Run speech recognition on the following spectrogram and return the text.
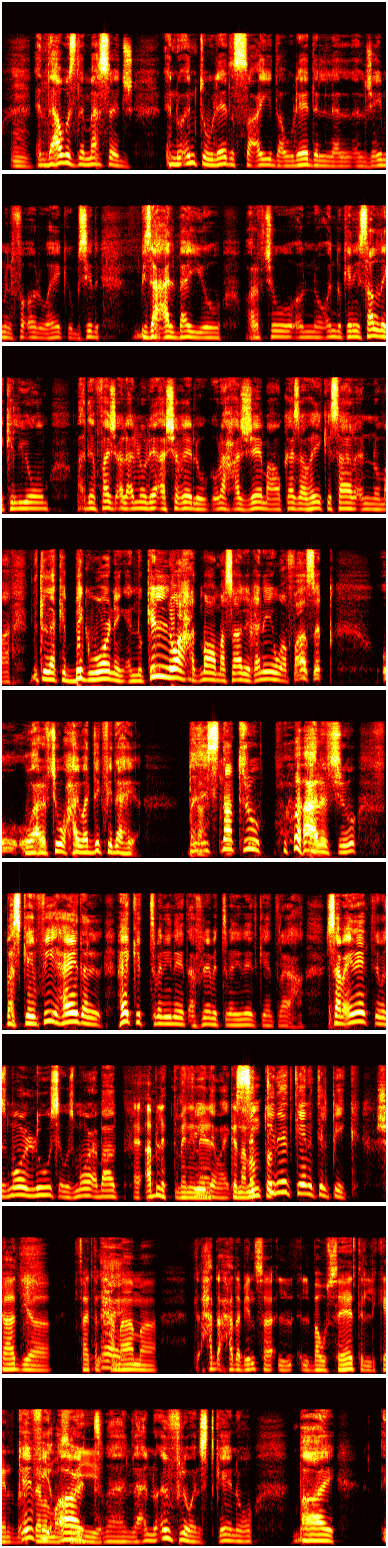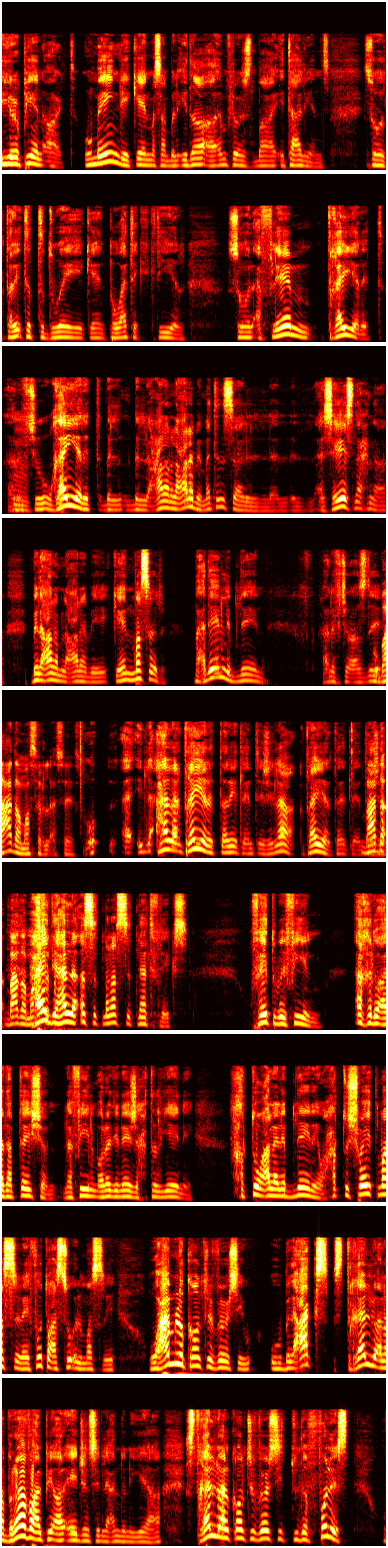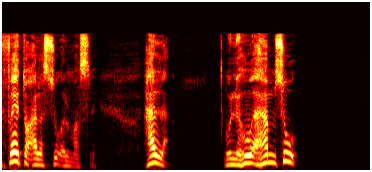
and that was the message إنه أنتم أولاد الصعيد أولاد ال- ال- الجايين من الفقر وهيك وبصير بزعل بيه وعرفت شو؟ انه إنه كان يصلي كل يوم بعدين فجأة لأنه لقى شغل وراح على الجامعة وكذا وهيك صار إنه مع مثل لك big warning إنه كل واحد معه مصاري غني هو فاسق و- وعرفت شو؟ حيوديك في داهية. بس. it's not true عرفت شو؟ بس كان في هيدا ال... هيك الثمانينات أفلام الثمانينات كانت رايحة. السبعينات it was more loose it was more about آه، قبل الثمانينات كنا ننطر الستينات كانت ال peak شادية فاتن إيه. حمامة. حدا حدا بينسى ال- البوسات اللي كانت كان بالافلام في المصرية. art لأنه influenced كانوا by European art. و mainly كان مثلا بالإضاءة influenced by Italians. so طريقة التضوية كانت poetic كتير. so الأفلام تغيرت عرفت شو؟ وغيرت بال- بالعالم العربي. ما تنسى ال- ال- الأساس نحن بالعالم العربي كان مصر بعدين لبنان. عرفت شو قصدي؟ وبعدها مصر الأساس. و... لا هلأ تغيرت طريقة الإنتاج. لا تغيرت طريقة الإنتاج. بعدها بعدها مصر هيدي هلأ قصة منصة نتفليكس. وفاتوا بفيلم. أخذوا adaptation لفيلم already ناجح طلياني. حطوه على لبناني وحطوا شوية مصري ليفوتوا على السوق المصري وعملوا controversy وبالعكس استغلوا أنا برافو على ال PR agency اللي عندهم إياها استغلوا هال controversy to the fullest وفاتوا على السوق المصري. هلأ واللي هو أهم سوق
